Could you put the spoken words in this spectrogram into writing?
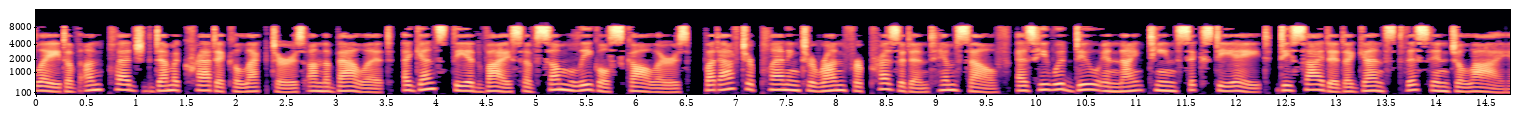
slate of unpledged Democratic electors on the ballot, against the advice of some legal scholars, but after planning to run for president himself as he would do in 1968 decided against this in July.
